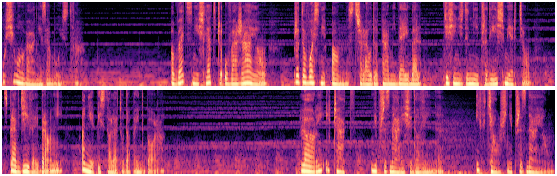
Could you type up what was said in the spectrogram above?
usiłowanie zabójstwa. Obecnie śledczy uważają, że to właśnie on strzelał do Tami Daybell 10 dni przed jej śmiercią z prawdziwej broni, a nie pistoletu do paintballa. Lori i Chad nie przyznali się do winy i wciąż nie przyznają.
